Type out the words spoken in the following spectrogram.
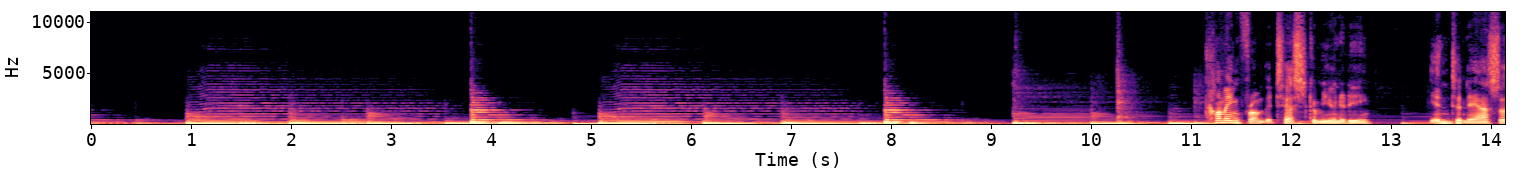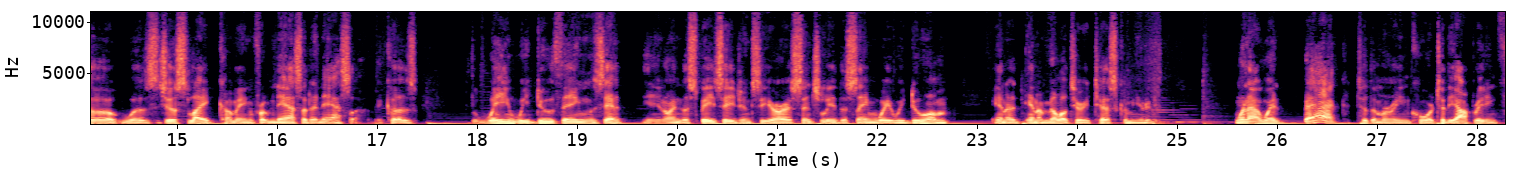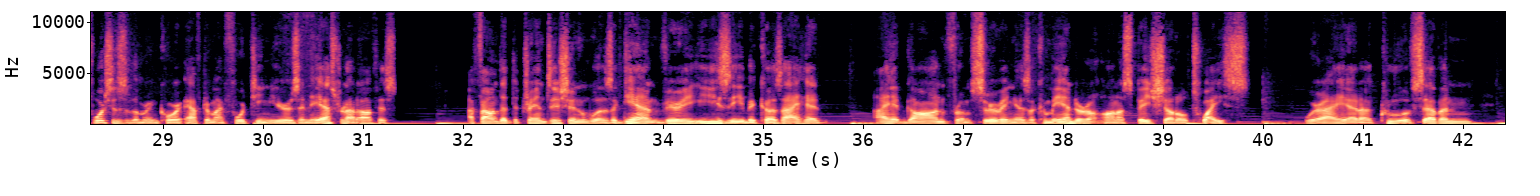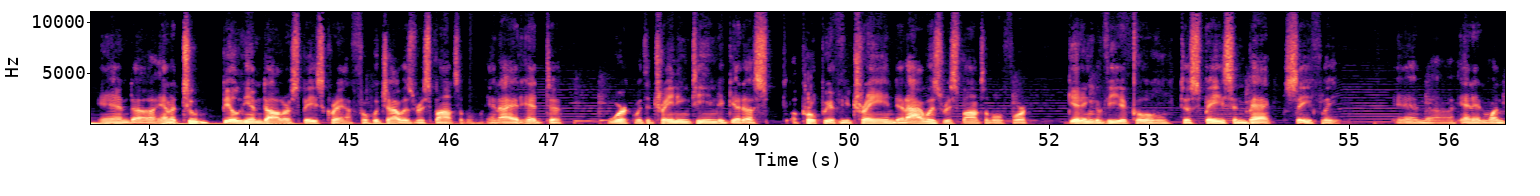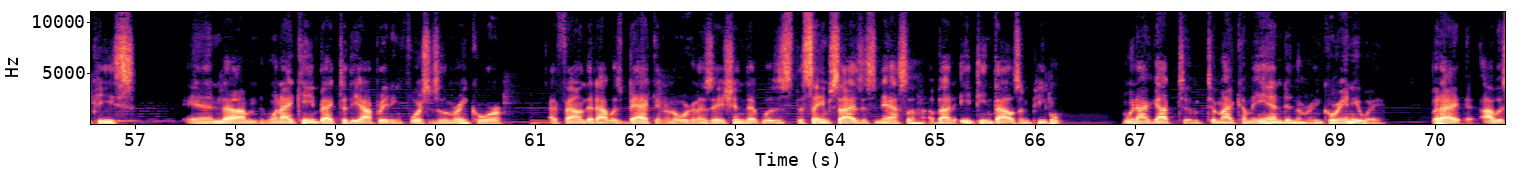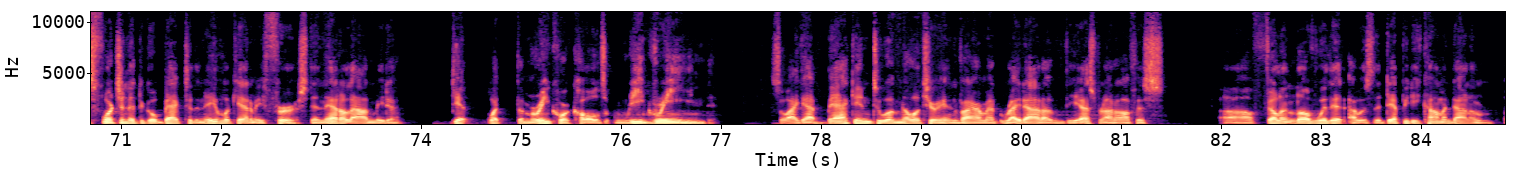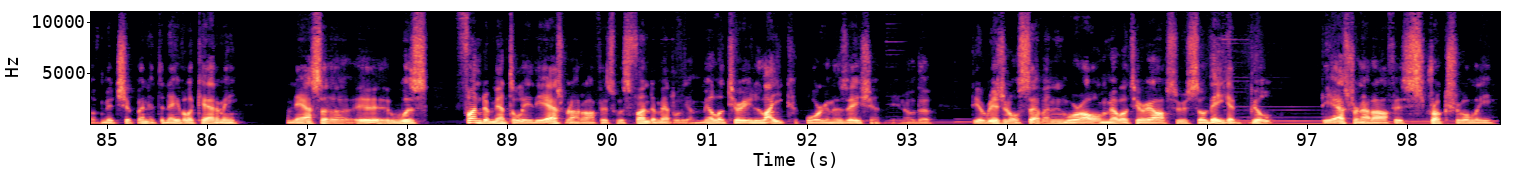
Coming from the test community into NASA was just like coming from NASA to NASA because the way we do things at you know in the space agency are essentially the same way we do them in a in a military test community. When I went back to the Marine Corps, to the operating forces of the Marine Corps after my 14 years in the astronaut office, I found that the transition was again very easy because I had I had gone from serving as a commander on a space shuttle twice, where I had a crew of seven and uh, and a two billion dollar spacecraft for which I was responsible, and I had had to work with the training team to get us appropriately trained. And I was responsible for getting the vehicle to space and back safely and, uh, and in one piece. And um, when I came back to the operating forces of the Marine Corps, I found that I was back in an organization that was the same size as NASA, about 18,000 people, when I got to, to my command in the Marine Corps anyway. But I, I was fortunate to go back to the Naval Academy first, and that allowed me to get what the Marine Corps calls regreened. So I got back into a military environment right out of the astronaut office, uh, fell in love with it. I was the deputy commandant of, of midshipmen at the Naval Academy. NASA uh, was fundamentally, the astronaut office was fundamentally a military like organization. You know, the, the original seven were all military officers, so they had built the astronaut office structurally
